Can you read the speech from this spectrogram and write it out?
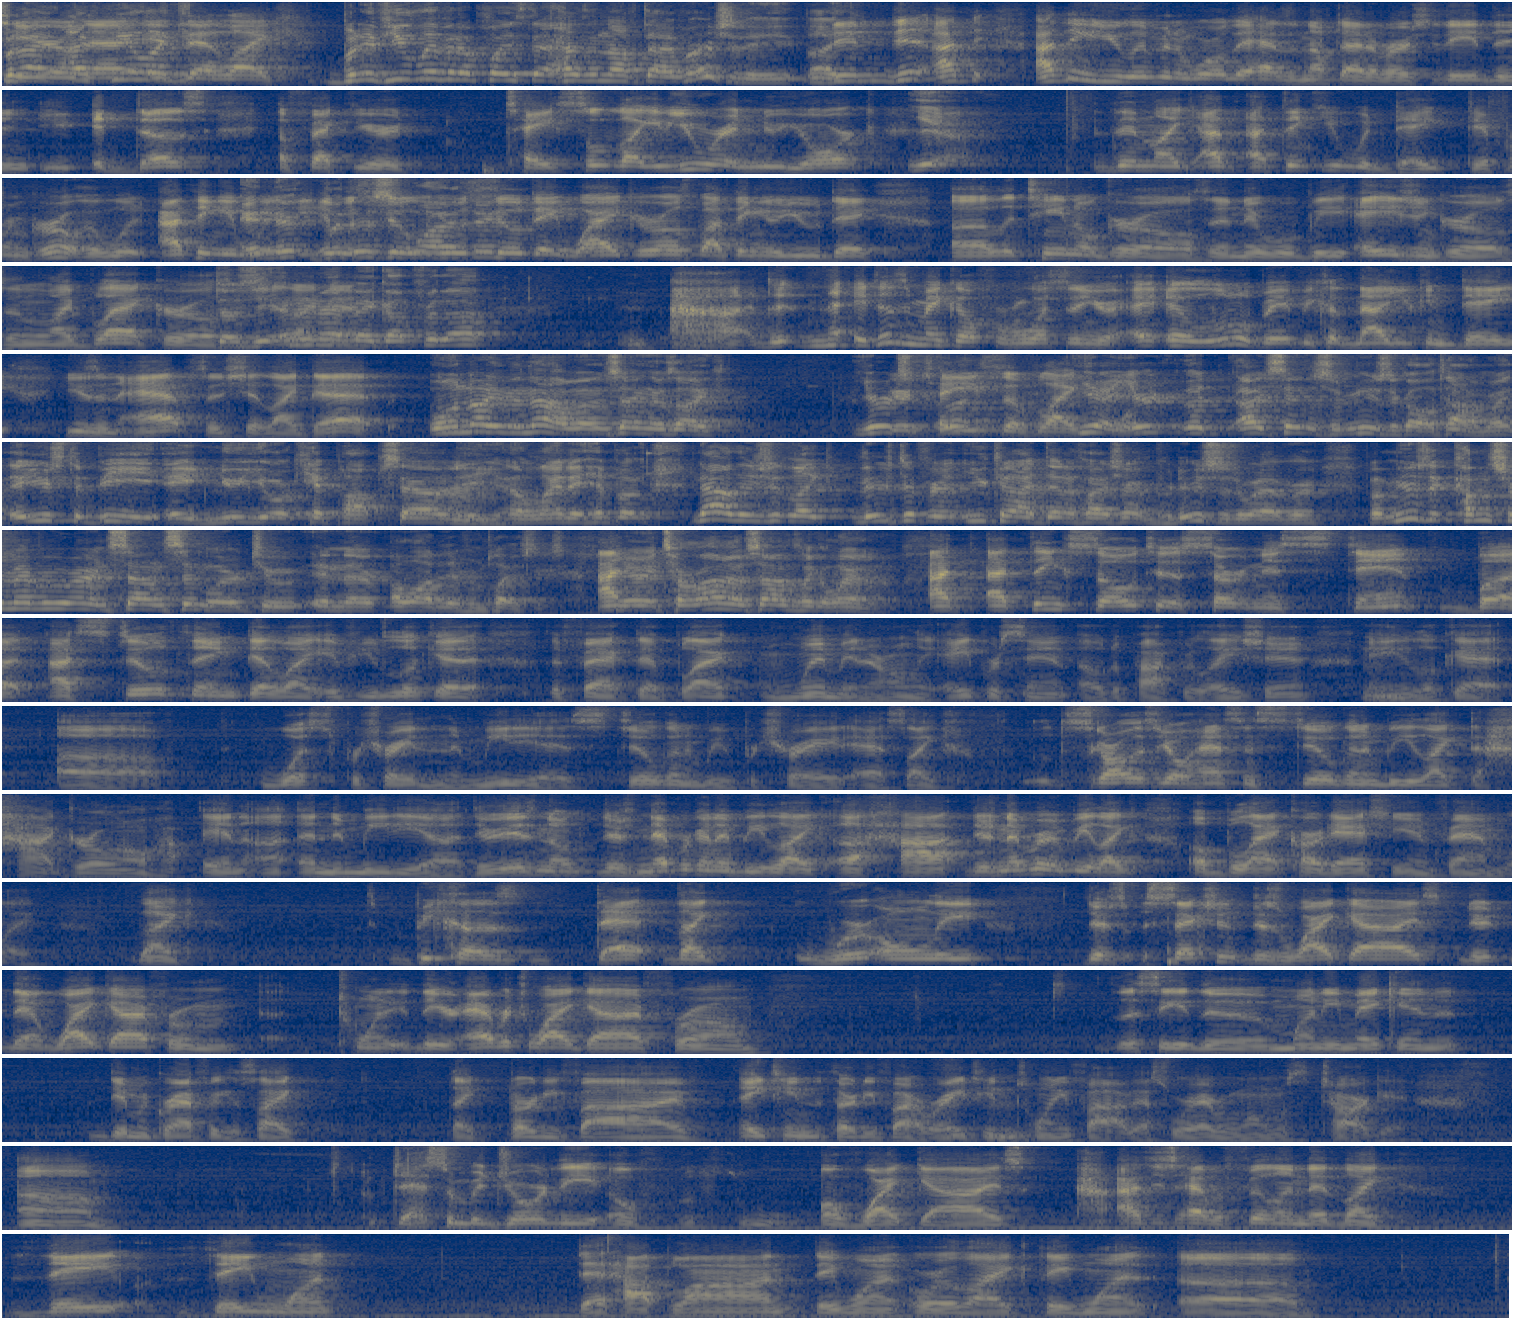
But I- I that, feel like- that like But if you live in a place that has enough diversity, like then, then I think I think you live in a world that has enough diversity. Then you, it does affect your taste. So like if you were in New York, yeah. then like I, I think you would date different girl. It would I think it would there- it would still you would think- still date white girls, but I think you would date uh, Latino girls and there will be Asian girls and like black girls. Does the shit like internet make up for that? Ah, it doesn't make up for what's in your a, a little bit because now you can date using apps and shit like that. Well, not even that. What I'm saying is like your, Your taste of, like, yeah. what- You're, I say this with music all the time, right? There used to be a New York hip hop sound, Mm. a Atlanta hip hop. Now there's just, like there's different. You can identify certain producers or whatever, but music comes from everywhere and sounds similar to in a, a lot of different places. I- you know, Toronto sounds like Atlanta. I, I think so to a certain extent, but I still think that like if you look at the fact that black women are only eight percent of the population, and you look at uh, what's portrayed in the media, is still going to be portrayed as like Scarlett Johansson's still going to be like the hot girl in uh, in the media. There is no, there's never going to be like a hot, there's never going to be like a black Kardashian family, like because that like we're only there's section there's white guys there, that white guy from 20 their average white guy from let's see the money making demographic is like like 35 18 to 35 or 18 to 25 that's where everyone was the target. Um that's the majority of of white guys. I just have a feeling that like they they want that hot blonde. They want or like they want uh,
